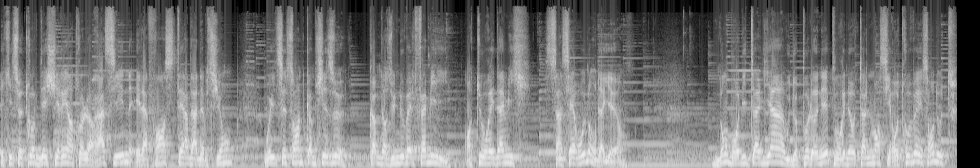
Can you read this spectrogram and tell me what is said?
et qui se trouvent déchirés entre leurs racines et la France terre d'adoption, où ils se sentent comme chez eux, comme dans une nouvelle famille, entourés d'amis, sincères ou non d'ailleurs. Nombre d'Italiens ou de Polonais pourraient notamment s'y retrouver, sans doute,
